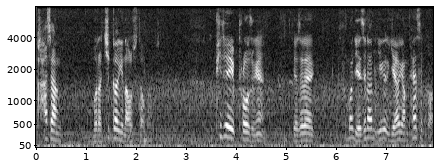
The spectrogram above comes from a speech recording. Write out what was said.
가장 뭐라 직각이 나올 수 있다고 그 PJ 프로 중에 예전에 한번 예전에 한번 이거 이야기 한번 했을 거야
